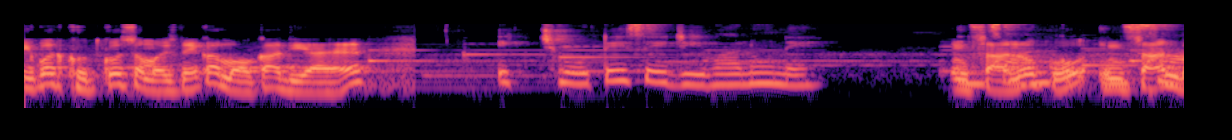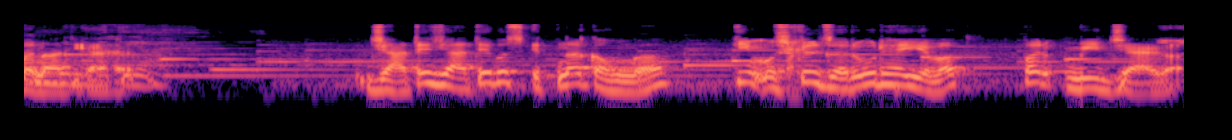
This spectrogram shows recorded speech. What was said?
एक बार खुद को समझने का मौका दिया है। एक छोटे से जीवाणु ने इंसानों को इंसान बना दिया है। जाते जाते बस इतना कहूँगा कि मुश्किल ज़रूर है ये वक्त पर बीत जाएगा।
